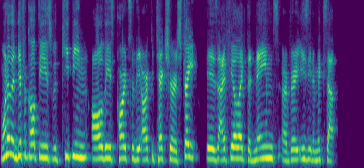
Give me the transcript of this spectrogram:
One of the difficulties with keeping all these parts of the architecture straight is I feel like the names are very easy to mix up.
